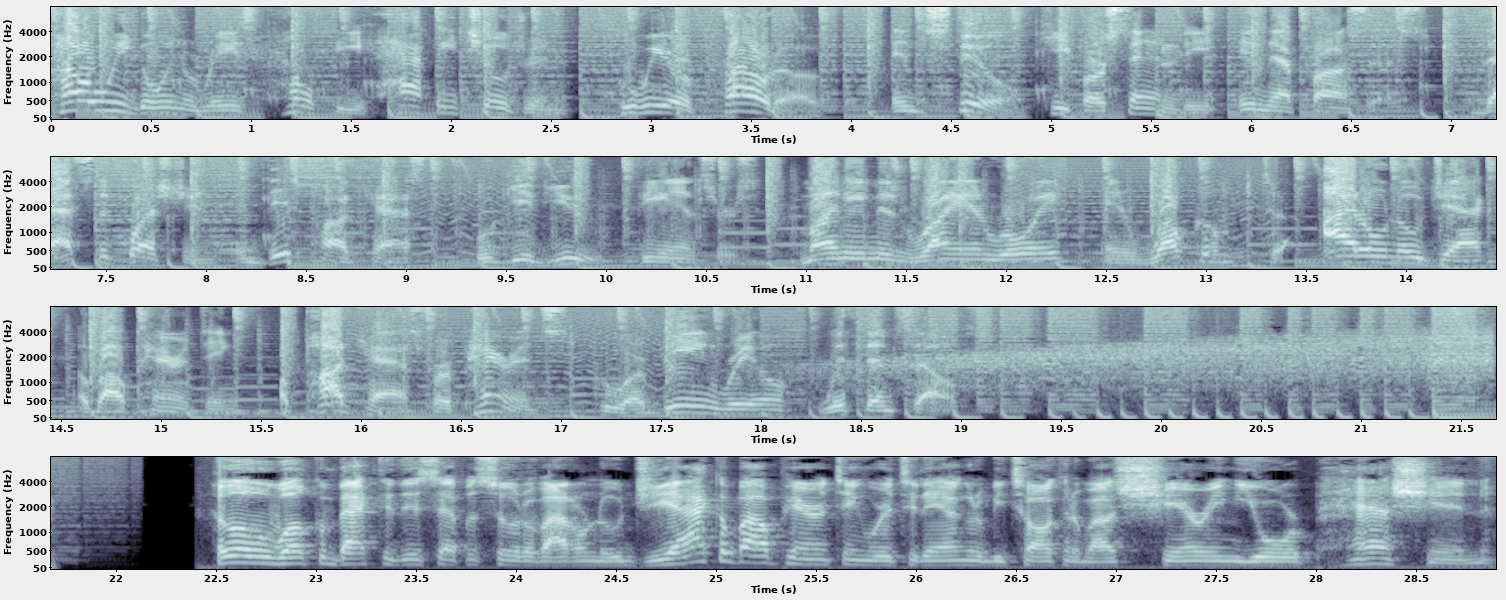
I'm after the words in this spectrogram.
how are we going to raise healthy, happy children who we are proud of and still keep our sanity in that process? That's the question, and this podcast will give you the answers. My name is Ryan Roy, and welcome to I Don't Know Jack About Parenting, a podcast for parents who are being real with themselves. Hello and welcome back to this episode of I Don't Know Jack About Parenting, where today I'm going to be talking about sharing your passion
